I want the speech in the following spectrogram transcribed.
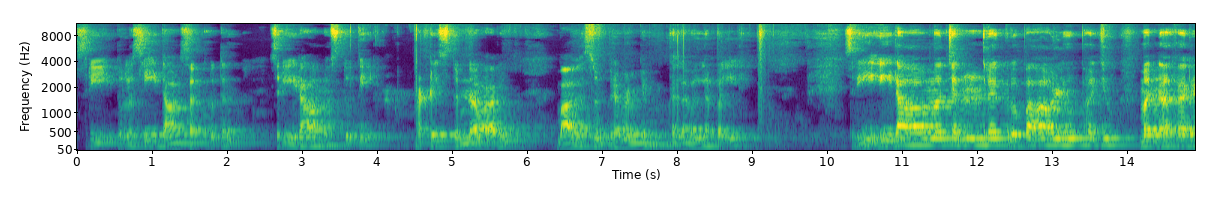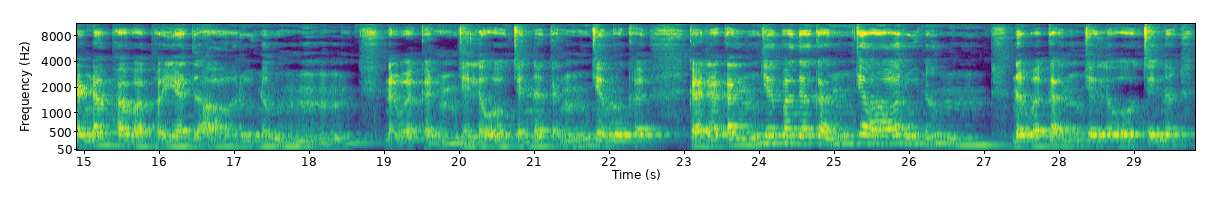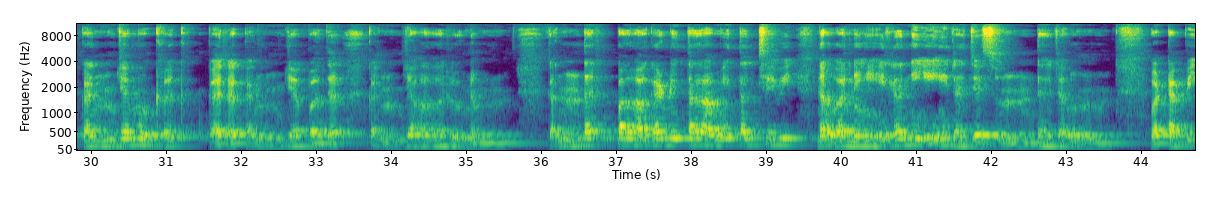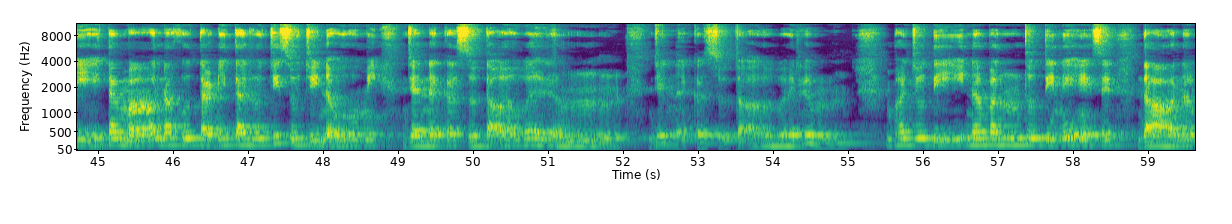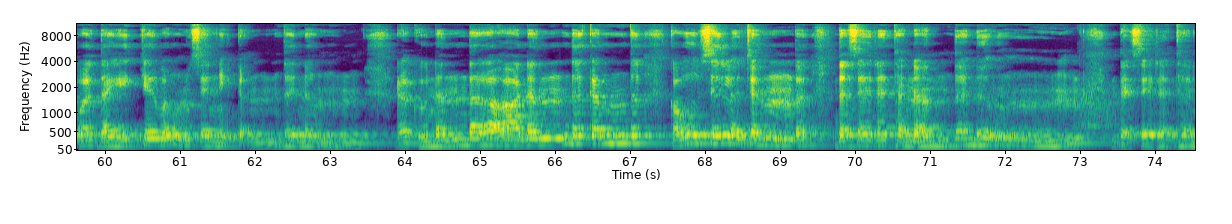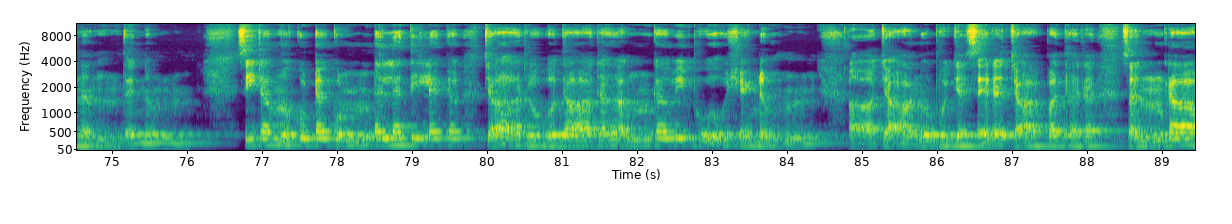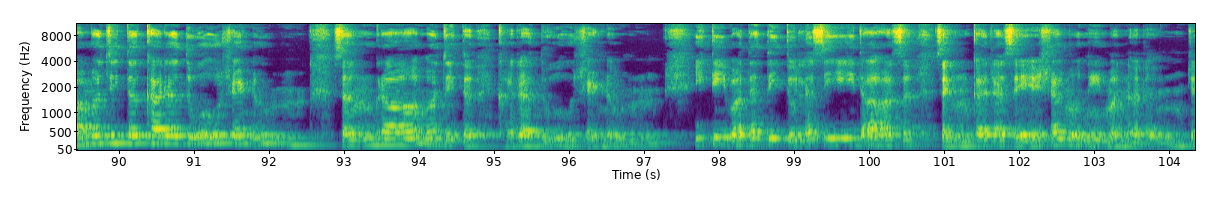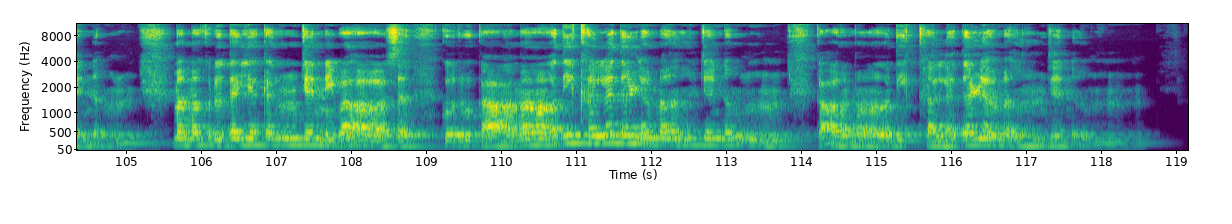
శ్రీ తులసీదాసకృత శ్రీరామస్తుతి పఠిస్తున్నవారు బాలసుబ్రహ్మణ్యం కలవలపల్లి. శ్రీరామచంద్ర కృపాళు భజు మనహరణ భవ భయదారుణం నవకంజలోచన కంజముఖ కరకంజ పద కంజారుణం. नवकञ्जलोचन कञ्जमुख करकञ्जपद कञ्जारुणम्। कन्दर्पागणितामि नवनीलनीरजसुन्दरम्। नवनीलनीरजसुन्दरं वटपीतमानहु तडितरुचि जनकसुतावरं जनकसुतावरम्। भजु दीनबन्धु दिनेश जुदीनबन्धुदिनेशे दानव दैत्यवंशनिकन्दनं रघुनन्दनन्दकन्द कौशलचन्द दशरथनन्दनं। दशरथनन्दनम् शिरमुकुटकुण्डलतिलकचारु उदार अङ्गविभूषणम्। आजानुभुज सरचापधर सङ्ग्रामजित खरदूषणं सङ्ग्रामजित खरदूषणम् इति वदति तुलसीदास शङ्करशेषमुनिमनरञ्जनम् മമ ഹൃദയ കഞ്ചനിവാസ കുരു കാമാതിഖലദളമഞ്ജനം കാമാതിഖലദളമഞ്ജനം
